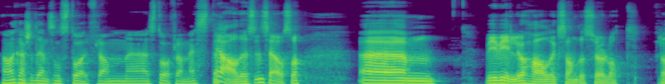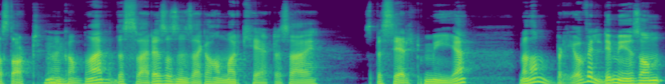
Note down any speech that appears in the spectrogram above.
Han er kanskje den som står fram, eh, står fram mest. Ja, det syns jeg også. Um, vi ville jo ha Alexander Sørloth fra start i Mm. kampen her. Dessverre så syns jeg ikke han markerte seg spesielt mye. Men han ble jo veldig mye han-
